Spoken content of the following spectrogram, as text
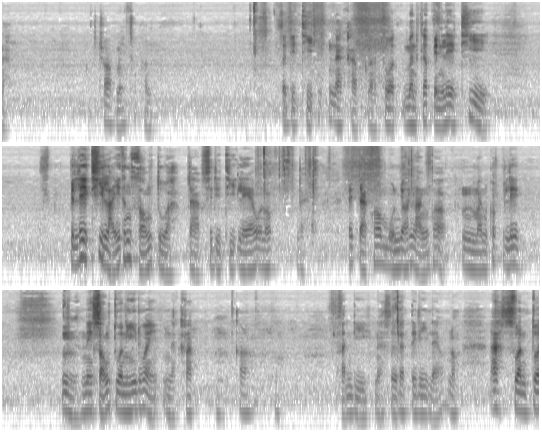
นะชอบไหมทุกคน สถิตินะครับตัวมันก็เป็นเลขที่ เป็นเลขที่ไหลทั้งสองตัวจากสถิติแล้วเนาะและจากข้อมูลย้อนหลังก็มันก็เป็นเลขในสองตัวนี้ด้วยนะครับ ก็ฝันดีนะซื้อลอตเตอรี่แล้วเนาะอะส่วนตัว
